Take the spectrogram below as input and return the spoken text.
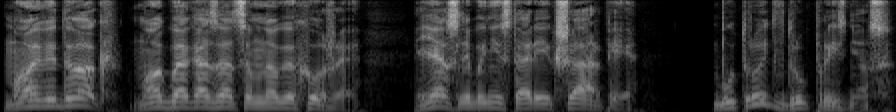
«Мой видок мог бы оказаться много хуже, если бы не старик Шарпи». Бутроид вдруг произнес.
